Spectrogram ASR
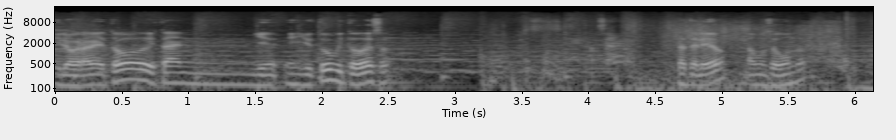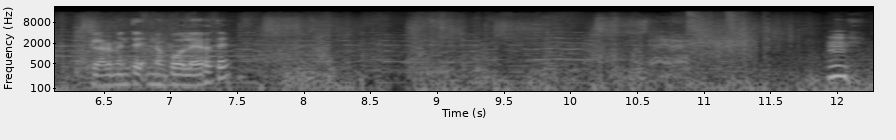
Y lo grabé todo y está en, en YouTube y todo eso. Ya te leo, dame un segundo. Claramente no puedo leerte. Mm.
